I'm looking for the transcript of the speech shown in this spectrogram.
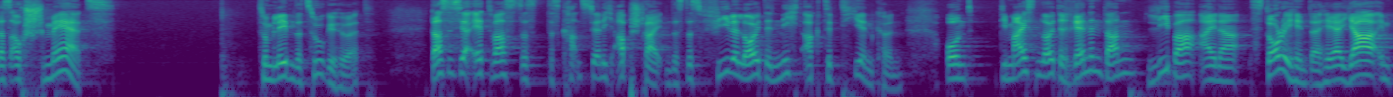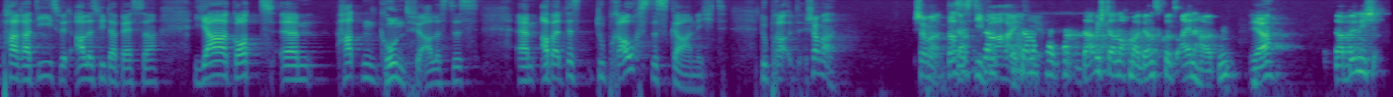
dass auch Schmerz zum Leben dazugehört, das ist ja etwas, das, das kannst du ja nicht abstreiten, dass das viele Leute nicht akzeptieren können. Und die meisten Leute rennen dann lieber einer Story hinterher. Ja, im Paradies wird alles wieder besser. Ja, Gott ähm, hat einen Grund für alles das. Ähm, aber das, du brauchst es gar nicht. Du brauch, schau mal, schau mal, das darf ist die da, Wahrheit. Darf, darf, darf ich da noch mal ganz kurz einhaken? Ja. Da bin ich,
